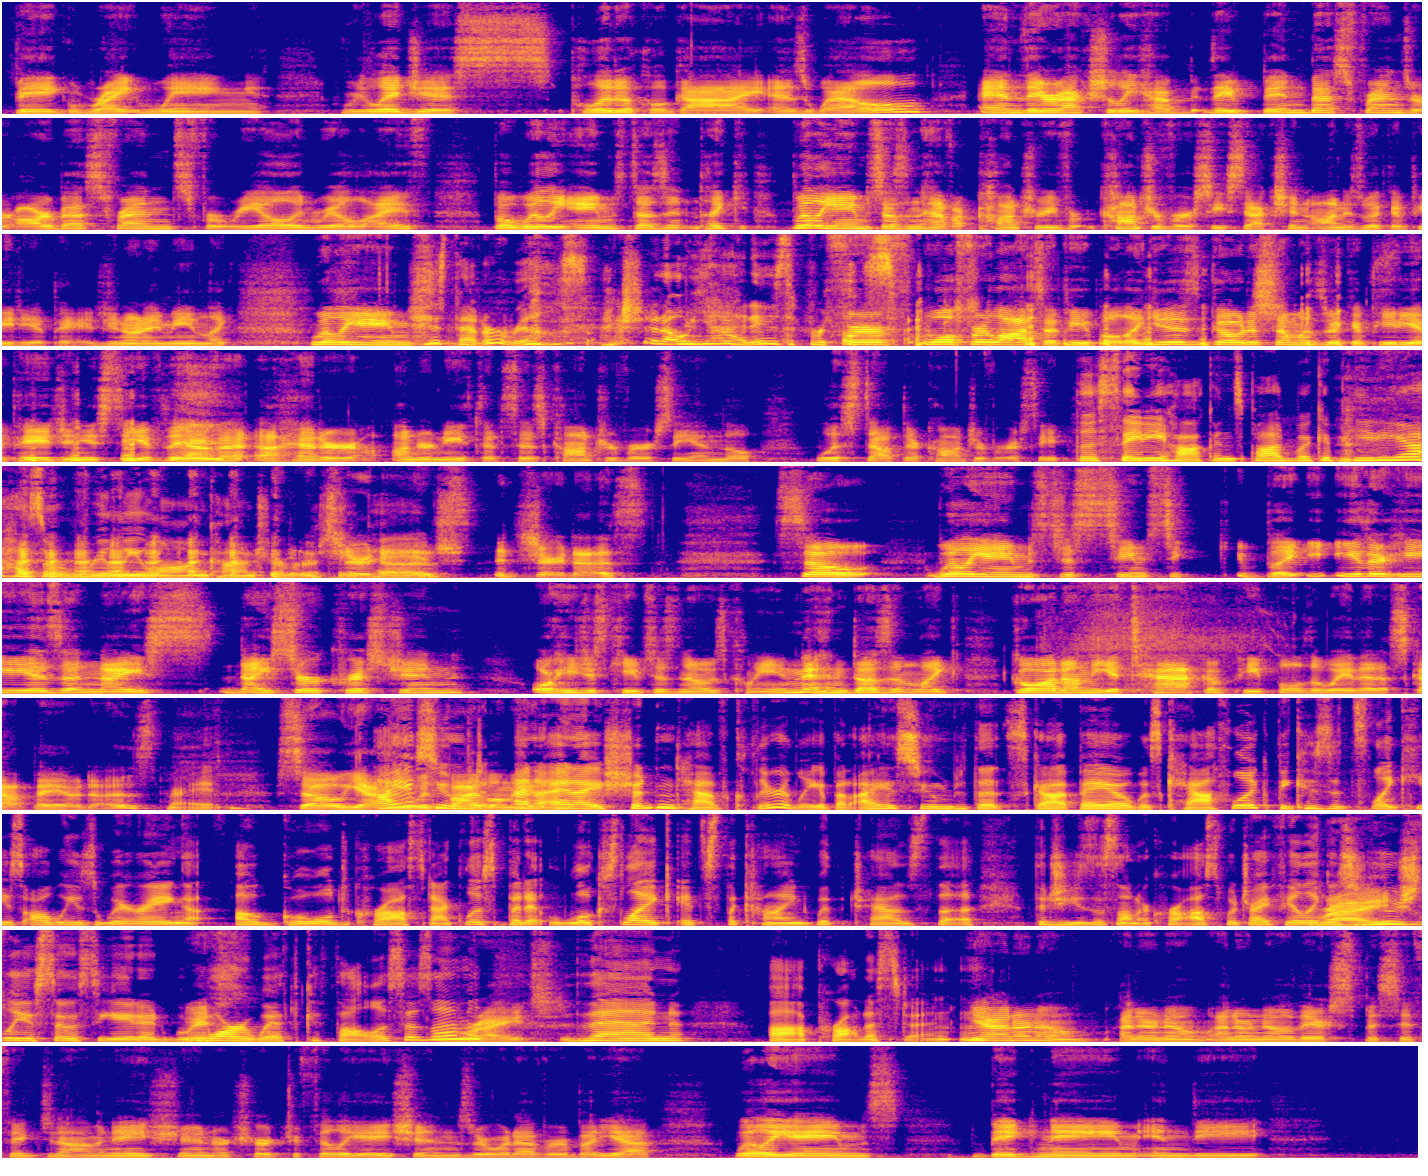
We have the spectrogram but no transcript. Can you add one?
big right wing religious political guy as well. And they're actually have they've been best friends or are best friends for real in real life. But willie aames doesn't like willie aames doesn't have a controver- controversy section on his wikipedia page. You know what i mean? Like willie aames Is that a real section? Oh yeah, it is a real for section. well for lots of people. Like you just go to someone's wikipedia page and you see if they have a, a header underneath that says controversy and they'll list out their controversy. The Sadie Hawkins Pod Wikipedia has a really long controversy it sure page. does. it sure does so willie aames just seems to but either he is a nice nicer christian or he just keeps his nose clean and doesn't like go out on the attack of people the way that a Scott Baio does. Right. So yeah, I he was assumed, Bible man. and, and I shouldn't have clearly, but I assumed that Scott Baio was Catholic because it's like he's always wearing a gold cross necklace, but it looks like it's the kind which has the the Jesus on a cross, which I feel like Right. is usually associated With- more with Catholicism Right. than uh, Protestant. Yeah, I don't know. I don't know. I don't know their specific denomination or church affiliations or whatever. But yeah, Willie Aames, big name in the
